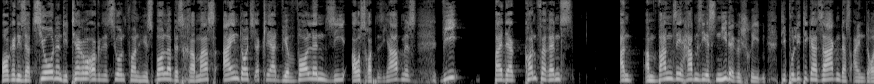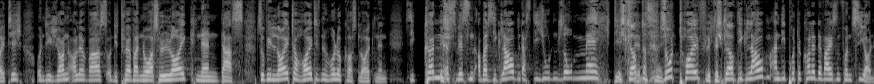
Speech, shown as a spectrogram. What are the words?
Organisationen, die Terrororganisationen von Hisbollah bis Hamas eindeutig erklären, wir wollen sie ausrotten. Sie haben es wie bei der Konferenz an, am Wannsee haben sie es niedergeschrieben. Die Politiker sagen das eindeutig und die John Olivers und die Trevor Noahs leugnen das. So wie Leute heute den Holocaust leugnen. Sie können es wissen, aber sie glauben, dass die Juden so mächtig Ich glaub sind. das nicht. So teuflisch sind. Ich glaub- die glauben an die Protokolle der Weisen von Zion.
